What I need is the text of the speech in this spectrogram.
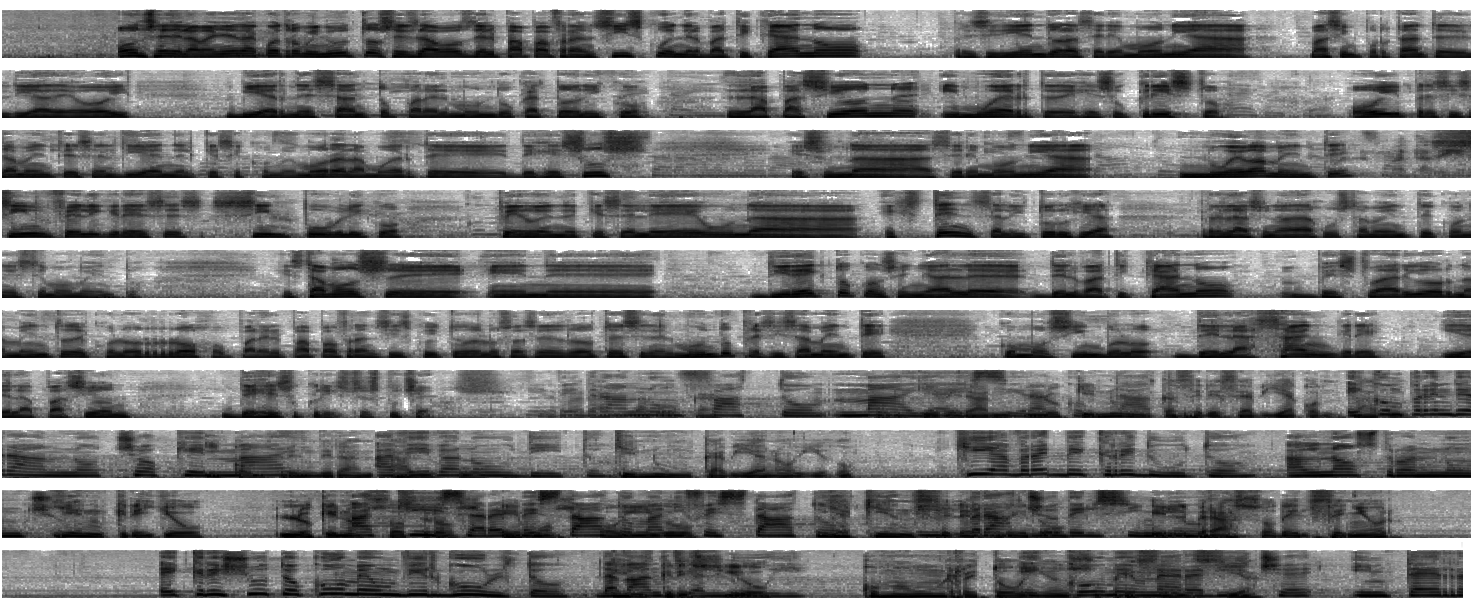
11 de la mañana, cuatro minutos, es la voz del Papa Francisco en el Vaticano, presidiendo la ceremonia más importante del día de hoy, Viernes Santo para el mundo católico, la pasión y muerte de Jesucristo. Hoy precisamente es el día en el que se conmemora la muerte de Jesús. Es una ceremonia nuevamente sin feligreses, sin público, pero en el que se lee una extensa liturgia relacionada justamente con este momento. Estamos eh, en eh, directo con señal eh, del Vaticano, vestuario, ornamento de color rojo para el Papa Francisco y todos los sacerdotes en el mundo, precisamente como símbolo de la sangre y de la pasión de Jesucristo. Escuchemos. Vedranno un fatto mai lo que nunca se les había contado. E comprenderanno ciò che mai avevano udito. Que nunca habían oído. Chi avrebbe creduto al nostro annuncio? ¿Quién creyó lo que nosotros hemos oído? ¿Y a quién se le reveló el brazo del Señor? È cresciuto come un virgulto davanti a lui como un retoño en su presencia,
